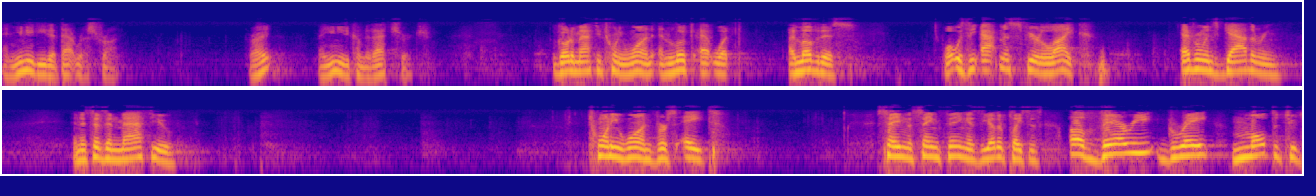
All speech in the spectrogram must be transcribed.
And you need to eat at that restaurant. Right? Now you need to come to that church. Go to Matthew 21 and look at what, I love this. What was the atmosphere like? Everyone's gathering. And it says in Matthew 21, verse 8, saying the same thing as the other places a very great multitude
